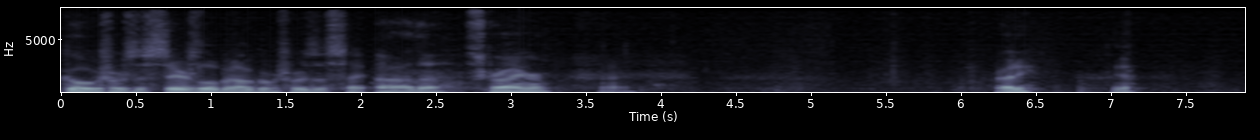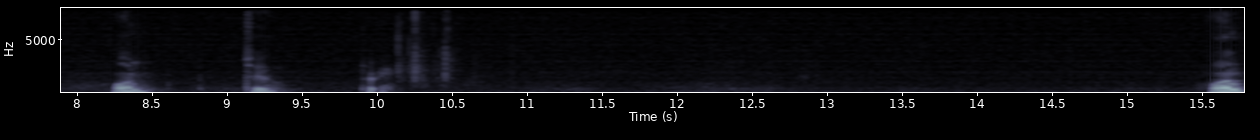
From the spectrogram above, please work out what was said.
Go over towards the stairs a little bit. I'll go over towards the uh, the scrying room. Alright. Ready? Yeah. One, two, three. One,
